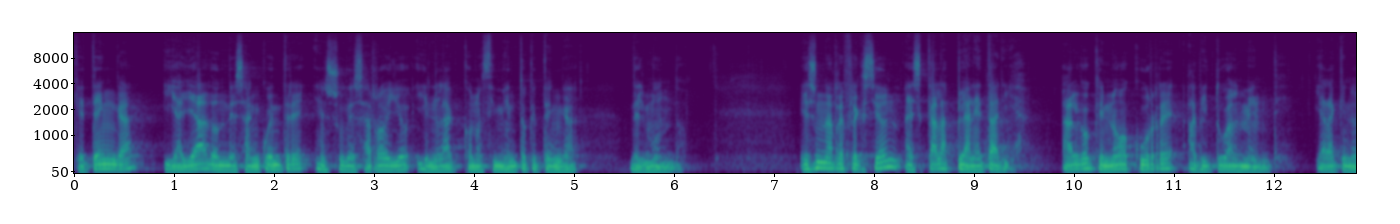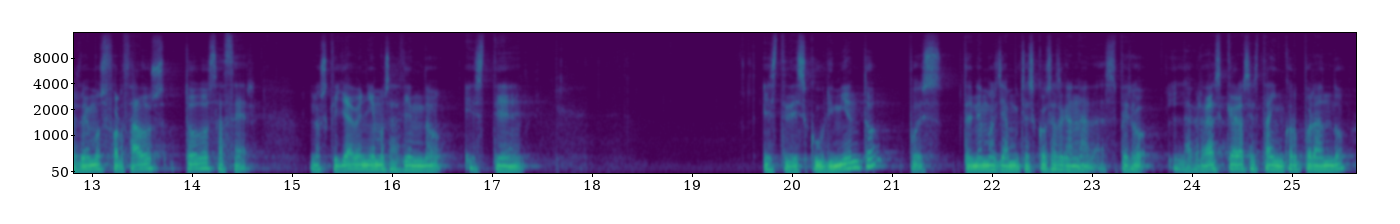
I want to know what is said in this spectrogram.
que tenga y allá donde se encuentre en su desarrollo y en el conocimiento que tenga del mundo. Es una reflexión a escala planetaria, algo que no ocurre habitualmente y a la que nos vemos forzados todos a hacer, los que ya veníamos haciendo este, este descubrimiento, pues tenemos ya muchas cosas ganadas, pero la verdad es que ahora se está incorporando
